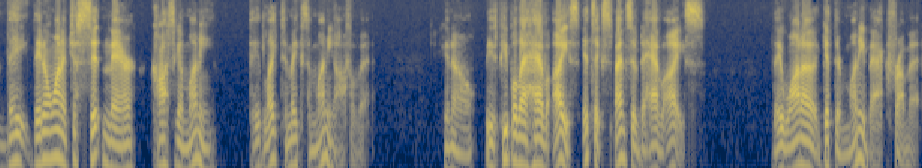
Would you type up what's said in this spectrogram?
they they don't want it just sitting there costing them money. They'd like to make some money off of it. You know, these people that have ice, it's expensive to have ice they want to get their money back from it.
